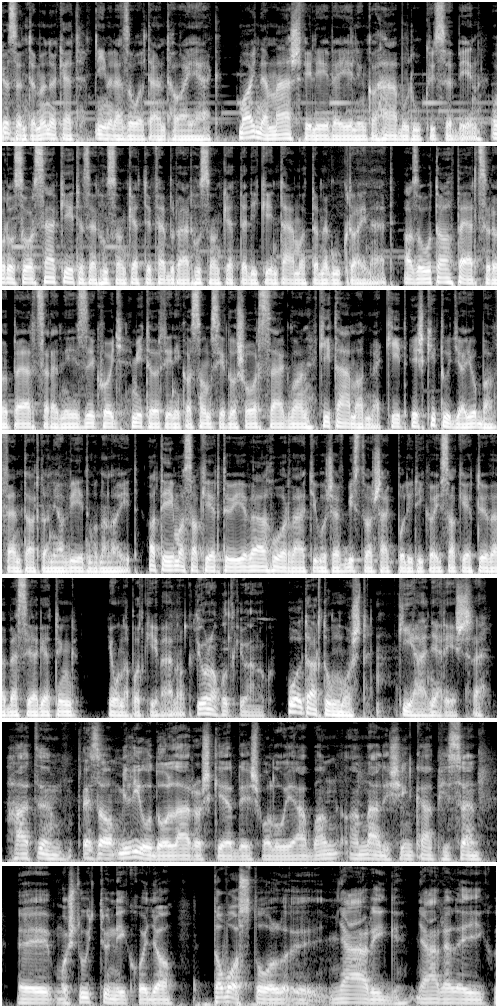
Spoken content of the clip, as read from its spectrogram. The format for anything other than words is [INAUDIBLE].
Köszöntöm Önöket, Imre Zoltánt hallják. Majdnem másfél éve élünk a háború küszöbén. Oroszország 2022. február 22-én támadta meg Ukrajnát. Azóta percről percre nézzük, hogy mi történik a szomszédos országban, ki támad meg kit, és ki tudja jobban fenntartani a védvonalait. A téma szakértőjével, Horváth József biztonságpolitikai szakértővel beszélgetünk. Jó napot kívánok! Jó napot kívánok! Hol tartunk most? Ki áll nyerésre? Hát ez a millió dolláros kérdés valójában, annál is inkább, hiszen most úgy tűnik, hogy a tavasztól nyárig, nyár elejéig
